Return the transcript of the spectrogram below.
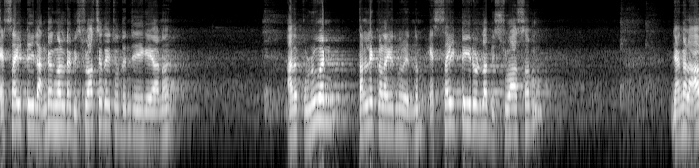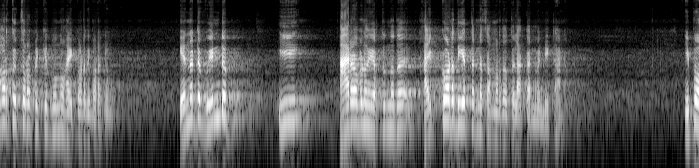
എസ് ഐ ടിയിൽ അംഗങ്ങളുടെ വിശ്വാസ്യതയെ ചോദ്യം ചെയ്യുകയാണ്. അത് മുഴുവൻ തള്ളിക്കളയുന്നു എന്നും എസ് ഐ ടിയിലുള്ള വിശ്വാസം ഞങ്ങൾ ആവർത്തിച്ചുറപ്പിക്കുന്നു എന്നും ഹൈക്കോടതി പറഞ്ഞു. എന്നിട്ട് വീണ്ടും ഈ ആരോപണം ഉയർത്തുന്നത് ഹൈക്കോടതിയെ തന്നെ സമ്മർദ്ദത്തിലാക്കാൻ വേണ്ടിയിട്ടാണ്. ഇപ്പോ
